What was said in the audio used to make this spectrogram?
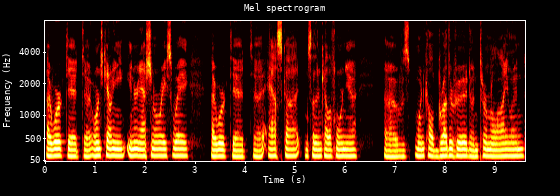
I worked at uh, Orange County International Raceway. I worked at uh, Ascot in Southern California. Uh, it was one called Brotherhood on Terminal Island,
